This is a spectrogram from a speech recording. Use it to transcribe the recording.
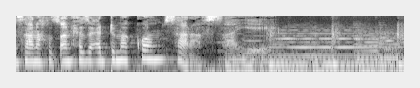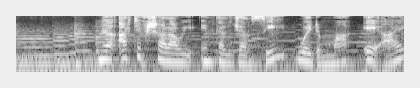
ምሳና ክጸንሑ ዝዕድመኩም ሳራ ፍሳየ እየ። ንኣርቲፊሻላዊ ኢንተልጀንሲ ወይ ድማ ኤኣይ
